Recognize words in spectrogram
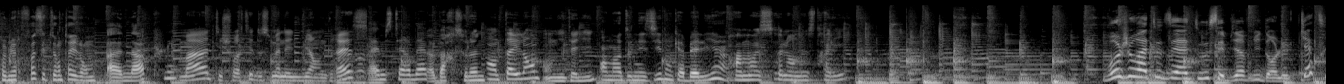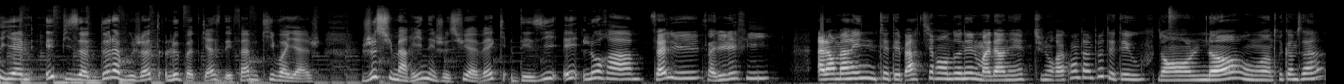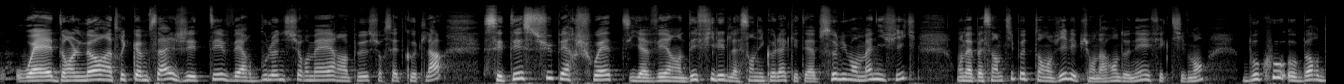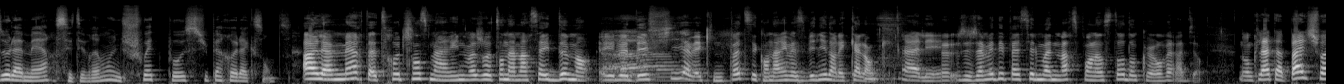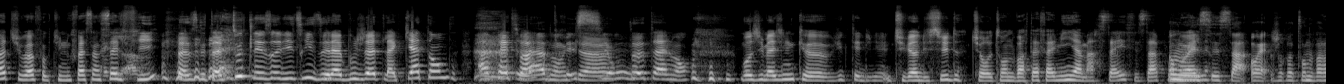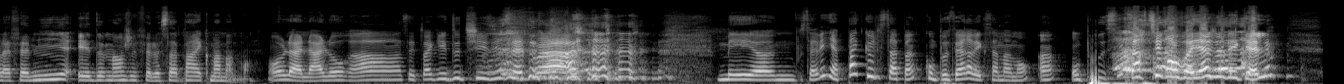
première fois, c'était en Thaïlande. À Naples. Malte, et je suis restée deux semaines et demie en Grèce. À Amsterdam. À Barcelone. En Thaïlande. En Italie. En Indonésie, donc à Bali. Trois mois seule en Australie. Bonjour à toutes et à tous et bienvenue dans le quatrième épisode de La Bougeotte, le podcast des femmes qui voyagent. Je suis Marine et je suis avec Daisy et Laura. Salut Salut les filles alors Marine, t'étais partie randonner le mois dernier. Tu nous racontes un peu, t'étais où? Dans le nord ou un truc comme ça? Ouais, dans le nord, un truc comme ça. J'étais vers Boulogne-sur-Mer, un peu sur cette côte-là. C'était super chouette. Il y avait un défilé de la Saint-Nicolas qui était absolument magnifique. On a passé un petit peu de temps en ville et puis on a randonné effectivement beaucoup au bord de la mer. C'était vraiment une chouette pause super relaxante. Ah la mer, t'as trop de chance Marine. Moi je retourne à Marseille demain. Et le défi avec une pote, c'est qu'on arrive à se baigner dans les calanques. Allez. Euh, J'ai jamais dépassé le mois de mars pour l'instant, donc euh, on verra bien. Donc là, t'as pas le choix, tu vois, faut que tu nous fasses un selfie parce que t'as toutes les auditrices de la bougeotte là qui attendent après toi. La donc pression. totalement. bon, j'imagine que vu que du- tu viens du sud, tu retournes voir ta famille à Marseille, c'est ça pour oui, Noël? c'est ça. Ouais, je retourne voir la famille et demain je fais le sapin avec ma maman. Oh là là, Laura, c'est toi qui es toute cheesy cette fois. Mais euh, vous savez, il n'y a pas que le sapin qu'on peut faire avec sa maman. Hein On peut aussi partir en voyage avec elle.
